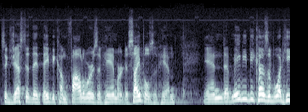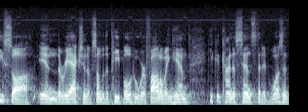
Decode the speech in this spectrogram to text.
suggested that they become followers of him or disciples of him. And uh, maybe because of what he saw in the reaction of some of the people who were following him, he could kind of sense that it wasn't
